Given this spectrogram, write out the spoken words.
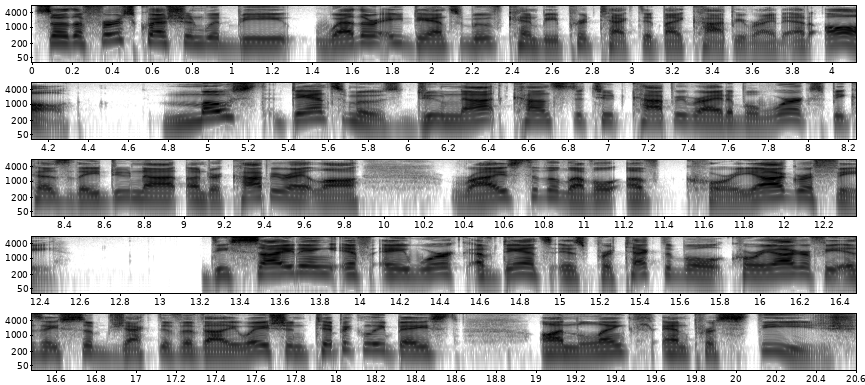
So the first question would be whether a dance move can be protected by copyright at all. Most dance moves do not constitute copyrightable works because they do not, under copyright law, rise to the level of choreography. Deciding if a work of dance is protectable choreography is a subjective evaluation, typically based on length and prestige.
